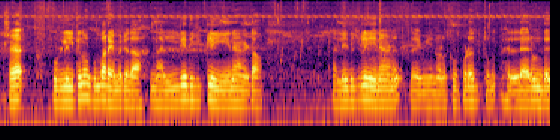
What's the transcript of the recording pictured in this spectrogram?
പക്ഷേ ഉള്ളിലേക്ക് നോക്കുമ്പോൾ പറയാൻ പറ്റും ഇതാ നല്ല രീതിക്ക് ക്ലീനാണ് കേട്ടോ നല്ല രീതിക്ക് ക്ലീനാണ് മീനുകളൊക്കെ ഇപ്പോൾ എത്തും. എല്ലാവരും ഉണ്ട്.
